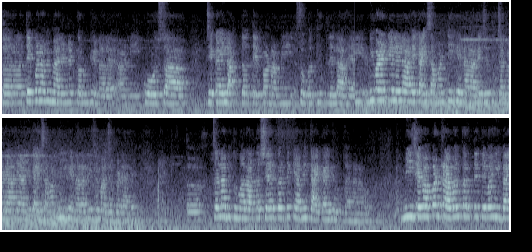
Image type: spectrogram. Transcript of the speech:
तर ते पण आम्ही मॅरिनेट करून घेणार आहे आणि कोळसा जे काही लागतं ते पण आम्ही सोबत घेतलेलं आहे. डिवाइड केलेलं आहे काही सामान ती घेणार आहे जे तिच्याकडे आहे आणि काही सामान मी घेणार आहे जे माझ्याकडे आहे. तर चला मी तुम्हाला आता शेअर करते की आम्ही काय काय घेऊन जाणार आहोत. मी जेव्हा पण ट्रॅव्हल करते तेव्हा ही बॅग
